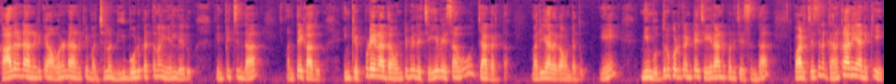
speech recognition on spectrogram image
కాదనడానికి అవనడానికి మధ్యలో నీ బోడి పెత్తనం ఏం లేదు. వినిపించిందా? అంతేకాదు ఇంకెప్పుడైనా దా ఒంటి మీద చేయవేశావో జాగ్రత్త. మర్యాదగా ఉండదు. ఏ? నీ ముద్దులు కొడుకంటే చేయరాని పని చేసిందా? వాడు చేసిన ఘనకార్యానికి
